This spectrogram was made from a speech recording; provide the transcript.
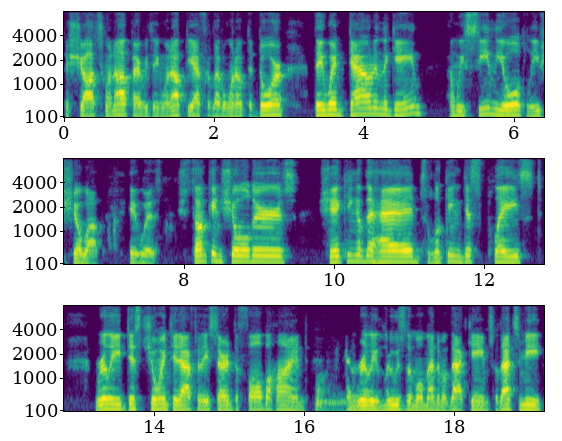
The shots went up, everything went up, the effort level went out the door. They went down in the game, and we've seen the old Leafs show up. It was sunken shoulders, shaking of the heads, looking displaced, really disjointed after they started to fall behind and really lose the momentum of that game. So that to me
